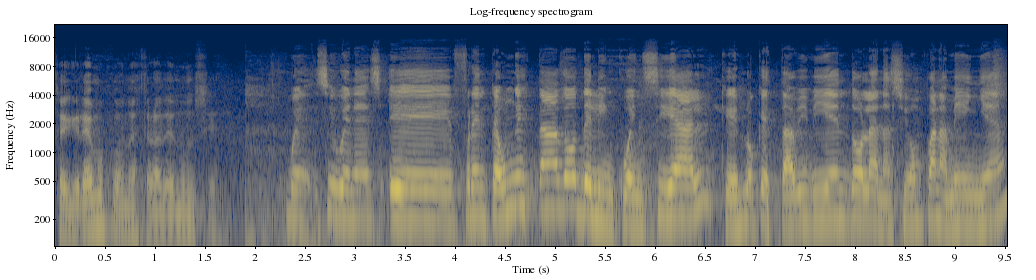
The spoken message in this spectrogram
seguiremos con nuestra denuncia. Sí, buenas. Eh, frente a un estado delincuencial, que es lo que está viviendo la nación panameña,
